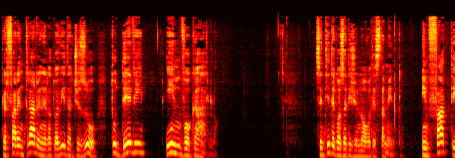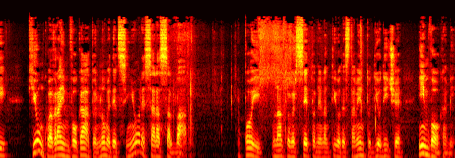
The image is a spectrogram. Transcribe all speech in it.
Per far entrare nella tua vita Gesù, tu devi invocarlo. Sentite cosa dice il Nuovo Testamento. Infatti, chiunque avrà invocato il nome del Signore sarà salvato. E poi un altro versetto nell'Antico Testamento, Dio dice, invocami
